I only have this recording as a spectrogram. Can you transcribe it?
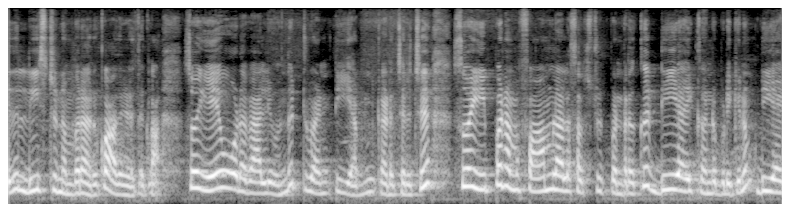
எது லீஸ்ட் நம்பராக இருக்கோ அதை எடுத்துக்கலாம். ஸோ ஏவோட வேல்யூ வந்து டுவெண்ட்டி அப்படின்னு கிடச்சிருச்சு. ஸோ இப்போ நம்ம ஃபார்ம் ஃபார்முலாவில் சப்ஸ்டியூட் பண்ணுறதுக்கு டிஐ கண்டுபிடிக்கணும் டிஐ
